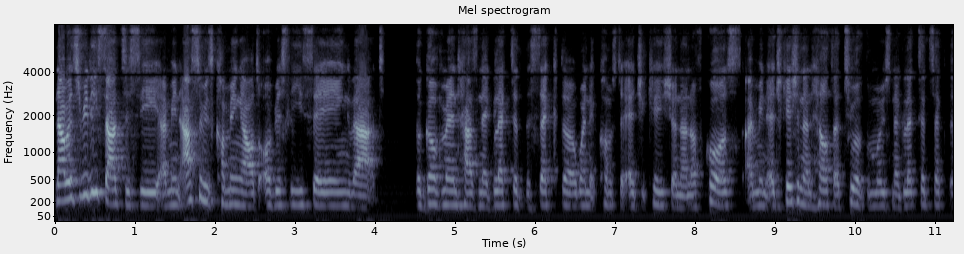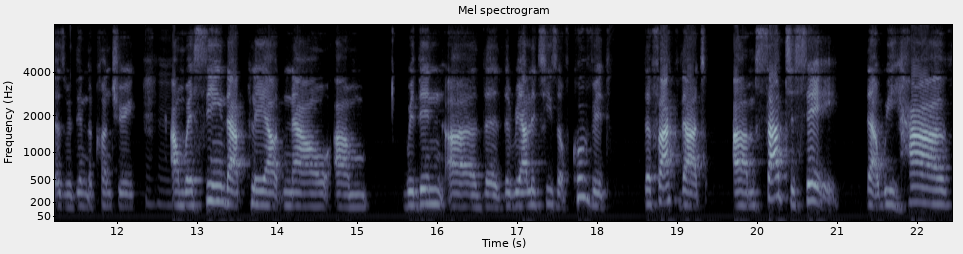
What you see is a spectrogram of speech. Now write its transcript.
Now it's really sad to see. I mean, ASUU is coming out obviously saying that the government has neglected the sector when it comes to education. And of course, I mean, education and health are two of the most neglected sectors within the country. Mm-hmm. And we're seeing that play out now um, within uh, the, the realities of COVID. The fact that, um, sad to say, that we have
